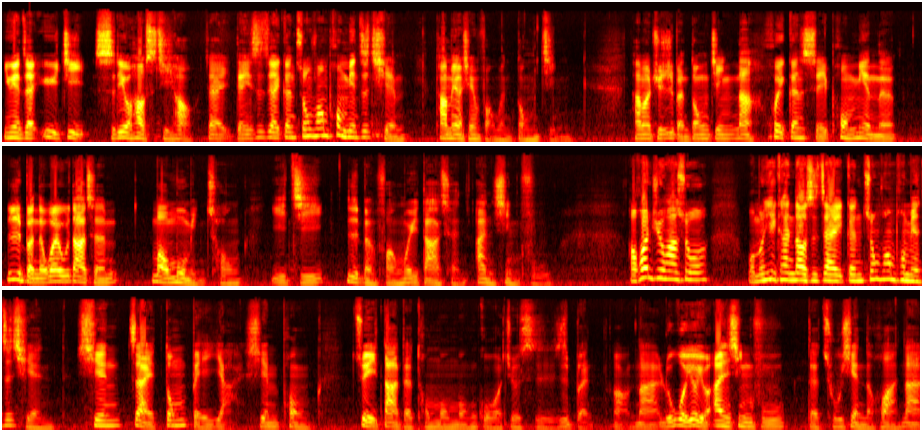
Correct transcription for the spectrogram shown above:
因为在预计十六号、十七号，在等于是在跟中方碰面之前，他们要先访问东京，他们去日本东京，那会跟谁碰面呢？日本的外务大臣茂木敏充以及日本防卫大臣岸信夫。好，换句话说，我们可以看到是在跟中方碰面之前，先在东北亚先碰。最大的同盟盟国就是日本啊，那如果又有岸信夫的出现的话，那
